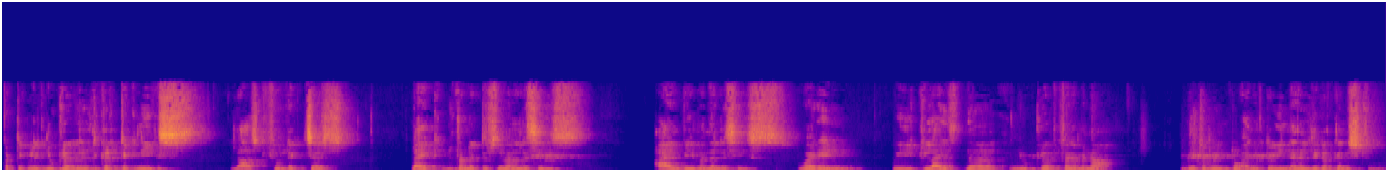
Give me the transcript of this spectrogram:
particularly nuclear analytical techniques, last few lectures, like neutron activation analysis, ion beam analysis, wherein we utilize the nuclear phenomena to determine to, in analytical chemistry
